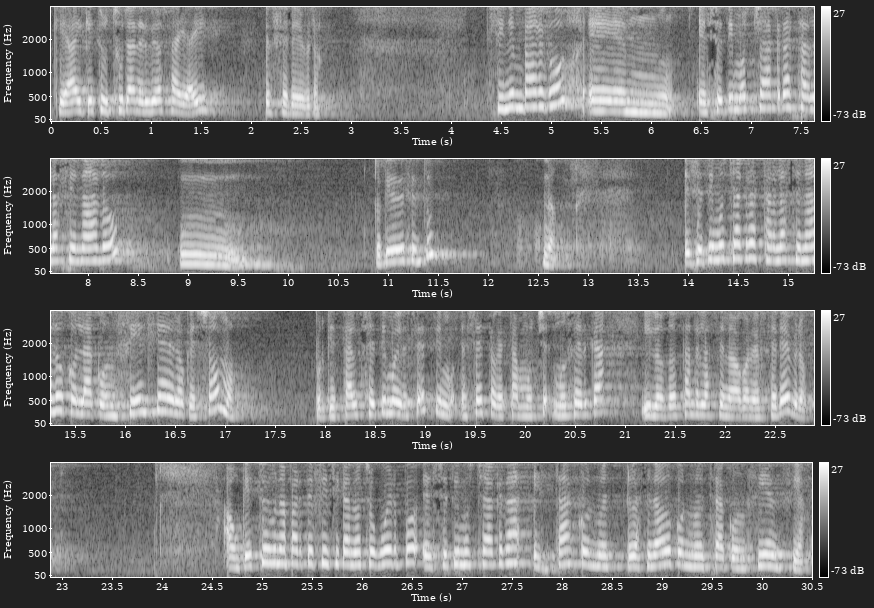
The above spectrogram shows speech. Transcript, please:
¿Qué hay? ¿Qué estructura nerviosa hay ahí? El cerebro. Sin embargo, eh, el séptimo chakra está relacionado. mm, ¿Lo quieres decir tú? No. El séptimo chakra está relacionado con la conciencia de lo que somos, porque está el séptimo y el séptimo, el sexto que están muy, cerca y los dos están relacionados con el cerebro. Aunque esto es una parte física de nuestro cuerpo, el séptimo chakra está relacionado con nuestra conciencia.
